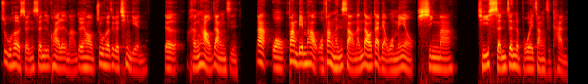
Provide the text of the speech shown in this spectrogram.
祝贺神生日快乐嘛，对哈，祝贺这个庆典的很好这样子，那我放鞭炮，我放很少，难道代表我没有心吗？其实神真的不会这样子看，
